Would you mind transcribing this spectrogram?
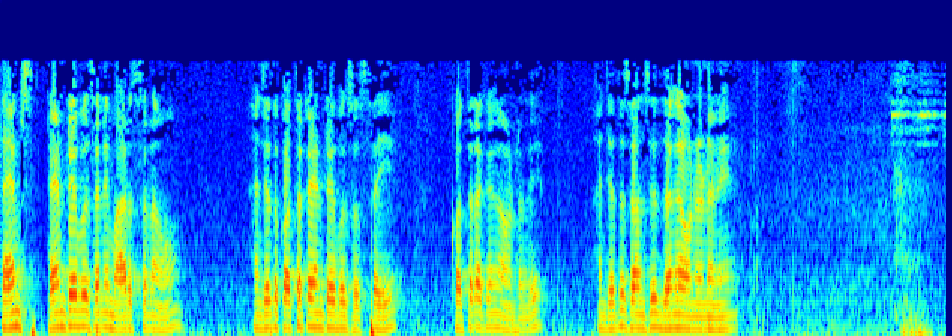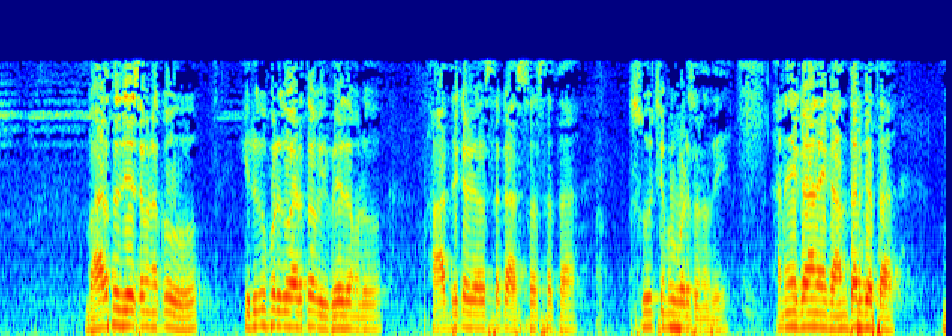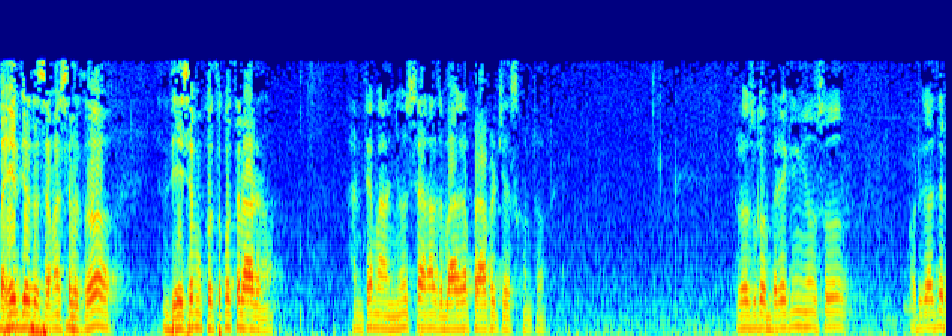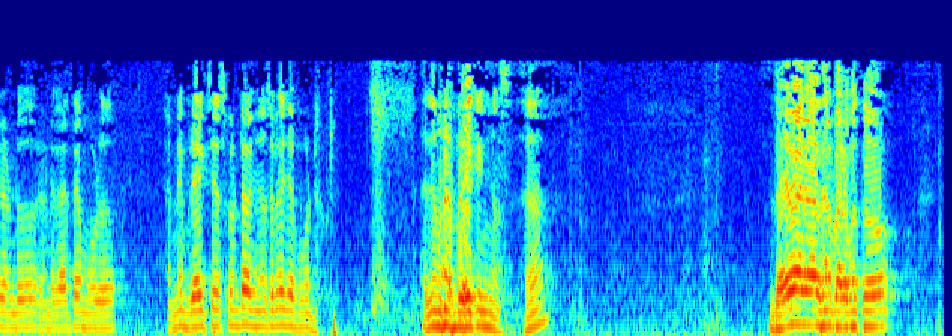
టైమ్స్ టైం టేబుల్స్ అన్ని మారుస్తున్నాము. అంచేత కొత్త టైం టేబుల్స్ వస్తాయి. కొత్త రకంగా ఉంటుంది. అంచేత సంసిద్ధంగా ఉండండి భారతదేశమునకు ఇరుగు పొరుగు వారితో విభేదములు ఆర్థిక వ్యవస్థకు అస్వస్థత సూచింపబడుతున్నది. అనేకానేక అంతర్గత బహిర్గత సమస్యలతో దేశం కొత్త కొత్తలాడను. అంటే మన న్యూస్ ఛానల్స్ బాగా ప్రాఫిట్ చేసుకుంటూ ఉంటాయి. రోజుకో బ్రేకింగ్ న్యూస్ ఒకటి కాతే రెండు రెండు కాతే మూడు అన్నీ బ్రేక్ చేసుకుంటే న్యూస్లుగా చెప్పుకుంటూ అది మన బ్రేకింగ్ న్యూస్. దైవారాధన బలముతో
